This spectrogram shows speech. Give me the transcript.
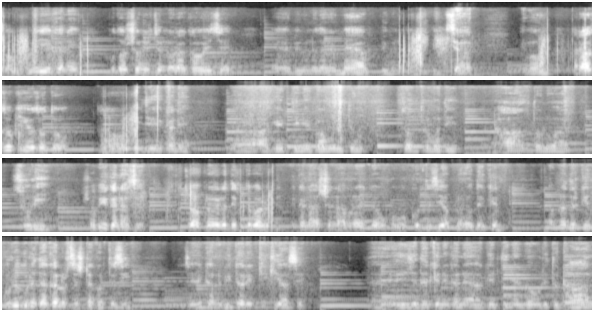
সবগুলোই এখানে প্রদর্শনীর জন্য রাখা হয়েছে। বিভিন্ন ধরনের ম্যাপ, বিভিন্ন ধরনের পিকচার এবং রাজকীয় যত যে এখানে আগের দিনের ব্যবহৃত যন্ত্রপাতি, ঢাল, তলোয়ার, ছুরি, সবই এখানে আছে। তো আপনারা এটা দেখতে পারবেন। এখানে আসেন, আমরা এটা উপভোগ করতেছি, আপনারাও দেখেন। আপনাদেরকে ঘুরে ঘুরে দেখানোর চেষ্টা করতেছি যে এখানে ভিতরে কি কি আছে। এই যে দেখেন, এখানে আগের দিনের ব্যবহৃত ঢাল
